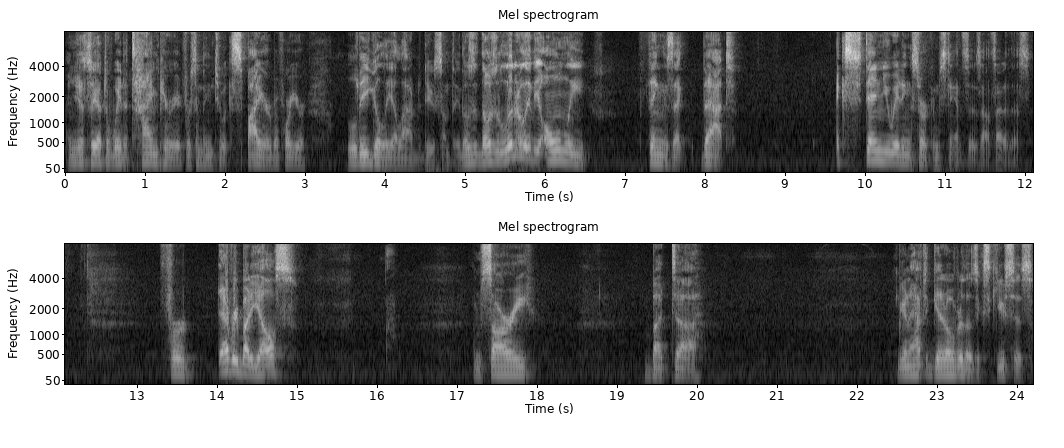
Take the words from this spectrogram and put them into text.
And you so you have to wait a time period for something to expire before you're legally allowed to do something. Those are, those are literally the only things that that extenuating circumstances outside of this. For everybody else, I'm sorry, but uh, you're gonna have to get over those excuses.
